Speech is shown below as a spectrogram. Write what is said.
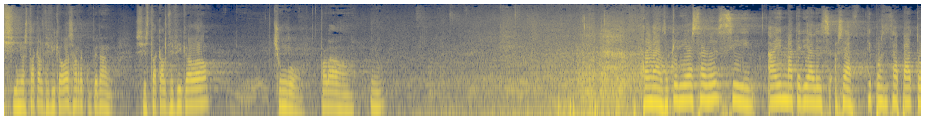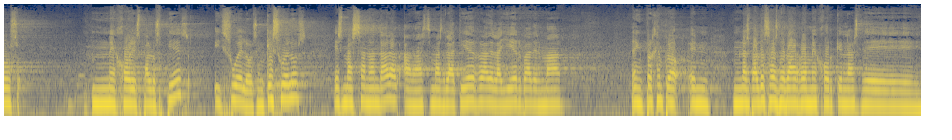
si no está calcificada, se recuperan. Si está calcificada, chungo para... Hola, yo quería saber si hay materiales, o sea, tipos de zapatos mejores para los pies y suelos. ¿En qué suelos es más sano andar? Más, más de la tierra, de la hierba, del mar. por ejemplo, en las baldosas de barro mejor que en las de.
